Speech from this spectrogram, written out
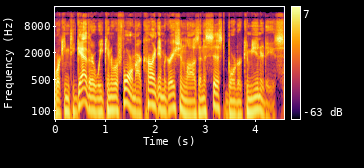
Working together, we can reform our current immigration laws and assist border communities.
